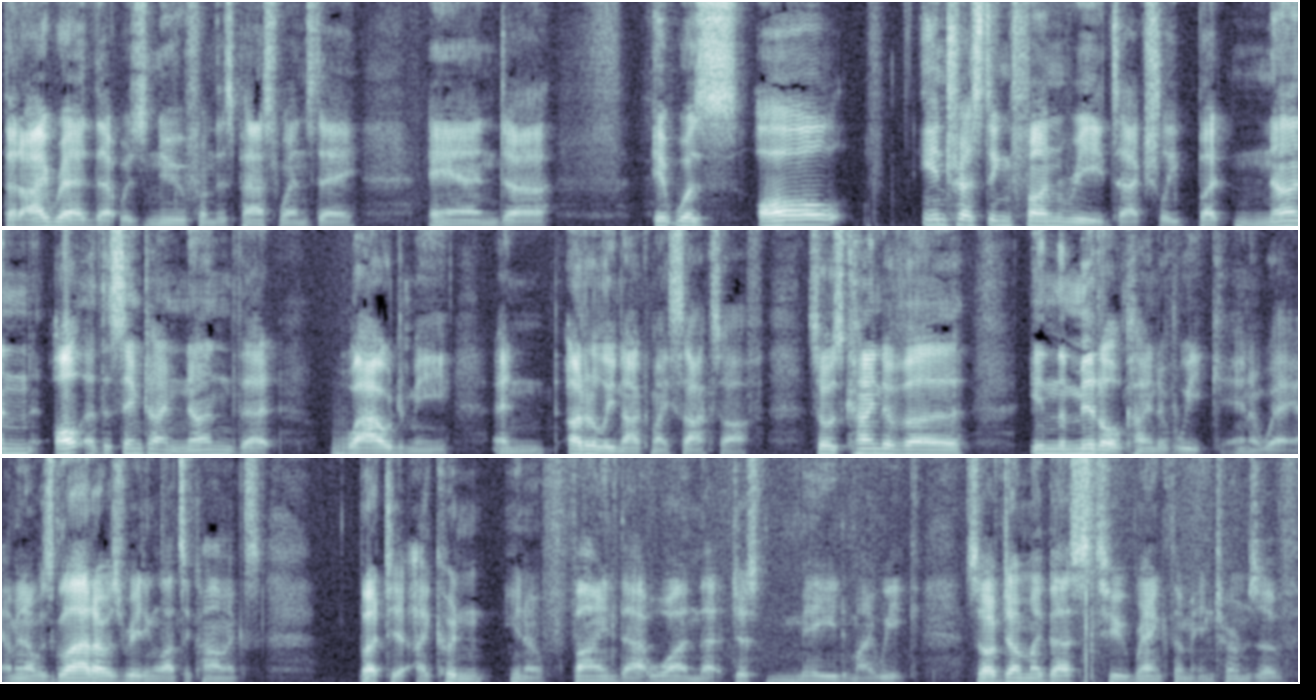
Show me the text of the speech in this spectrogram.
that I read that was new from this past Wednesday. And uh, it was all interesting, fun reads actually, but none all at the same time none that wowed me and utterly knocked my socks off. So it was kind of a in the middle kind of week in a way. I mean, I was glad I was reading lots of comics, but I couldn't, you know, find that one that just made my week. So I've done my best to rank them in terms of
